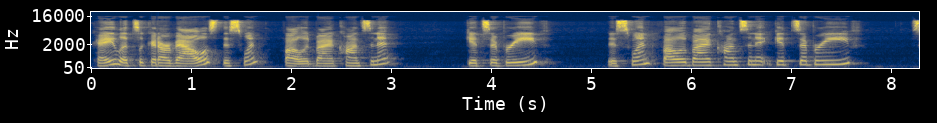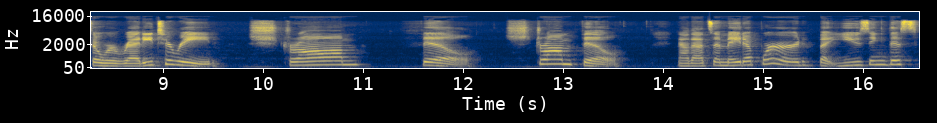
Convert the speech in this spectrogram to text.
Okay, let's look at our vowels. This one, followed by a consonant, gets a breve. This one, followed by a consonant, gets a breve. So we're ready to read. Stromfil, Stromfil. Now that's a made up word, but using this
